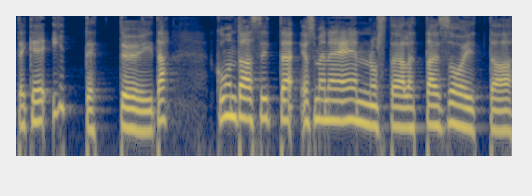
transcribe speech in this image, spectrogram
tekemään itse töitä, kun taas sitten, jos menee ennustajalle tai soittaa,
